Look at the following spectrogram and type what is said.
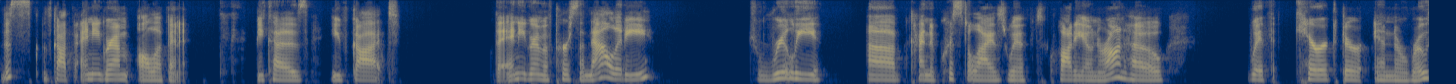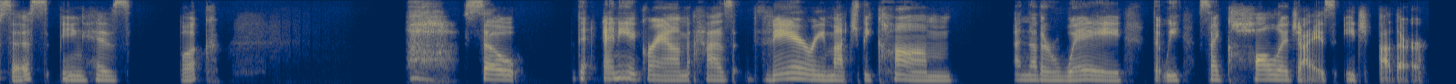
this has got the Enneagram all up in it because you've got the Enneagram of personality, really uh, kind of crystallized with Claudio Naranjo, with character and neurosis being his book. so the Enneagram has very much become another way that we psychologize each other,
